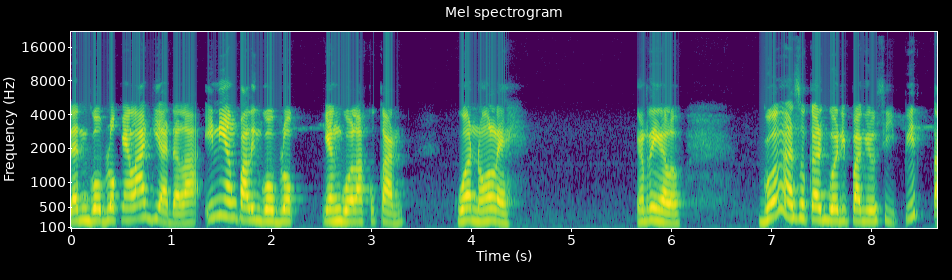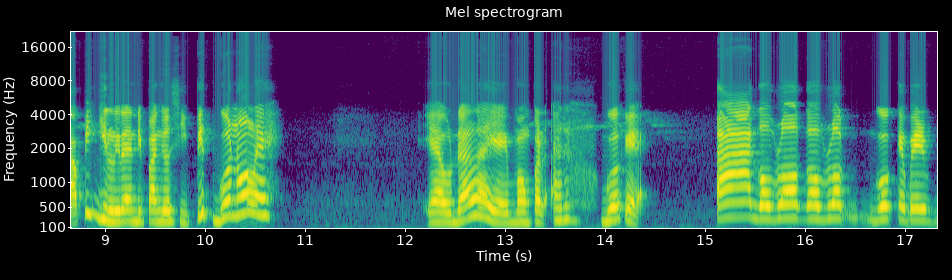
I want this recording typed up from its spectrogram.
dan gobloknya lagi adalah ini yang paling goblok yang gue lakukan. Gue noleh. Ngerti gak lo? Gue gak suka gue dipanggil sipit, tapi giliran dipanggil sipit gue noleh. Ya udahlah ya emang per aduh gue kayak ah goblok goblok gue kayak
